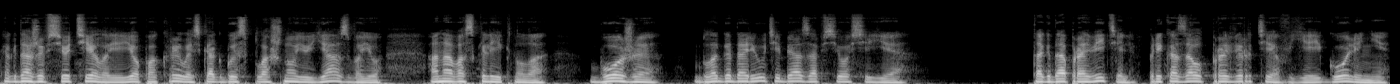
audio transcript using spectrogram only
когда же все тело ее покрылось как бы сплошною язвою, она воскликнула «Боже, благодарю Тебя за все сие». Тогда правитель приказал, провертев ей голени,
